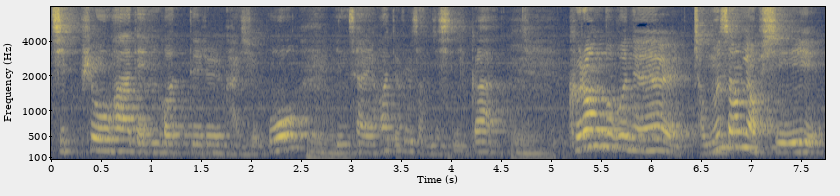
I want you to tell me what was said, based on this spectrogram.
지표화된 것들을 가지고 음. 인사에 화두를 던지시니까 음. 그런 부분을 전문성이 없이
